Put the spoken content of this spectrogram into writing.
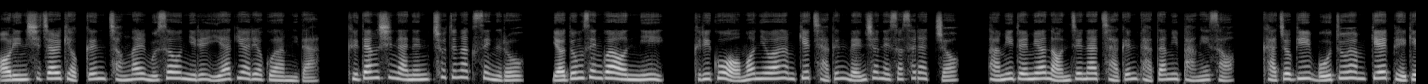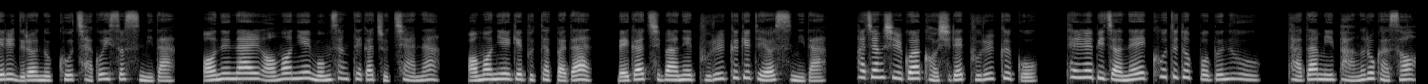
어린 시절 겪은 정말 무서운 일을 이야기하려고 합니다. 그 당시 나는 초등학생으로 여동생과 언니, 그리고 어머니와 함께 작은 맨션에서 살았죠. 밤이 되면 언제나 작은 다다미 방에서 가족이 모두 함께 베개를 늘어놓고 자고 있었습니다. 어느 날 어머니의 몸 상태가 좋지 않아 어머니에게 부탁받아 내가 집안에 불을 끄게 되었습니다. 화장실과 거실에 불을 끄고 텔레비전에 코드도 뽑은 후 다다미 방으로 가서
